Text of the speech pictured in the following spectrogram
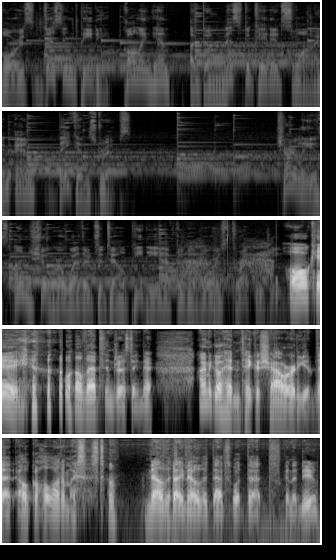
boars dissing Petey, calling him a domesticated swine and bacon strips. Charlie is unsure whether to tell Petey after the boars threaten to. Okay. well, that's interesting there. I'm going to go ahead and take a shower to get that alcohol out of my system. now that I know that that's what that's going to do.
